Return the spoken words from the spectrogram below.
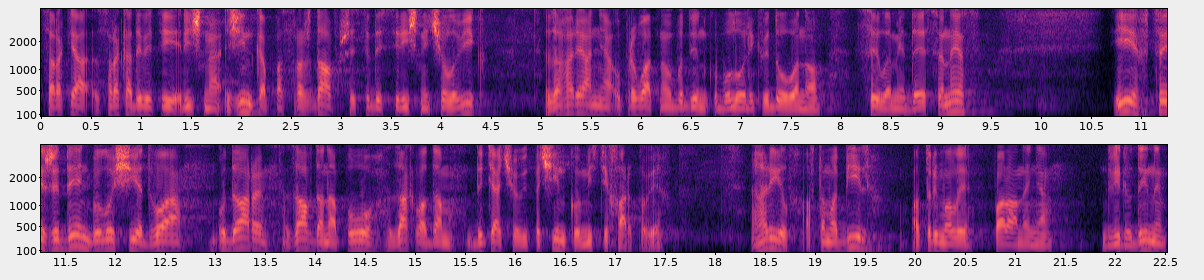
49-річна жінка, постраждав 60-річний чоловік. Загоряння у приватному будинку було ліквідовано силами ДСНС. І в цей же день було ще два удари, завдано по закладам дитячого відпочинку в місті Харкові. Горів автомобіль, отримали поранення дві людини.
